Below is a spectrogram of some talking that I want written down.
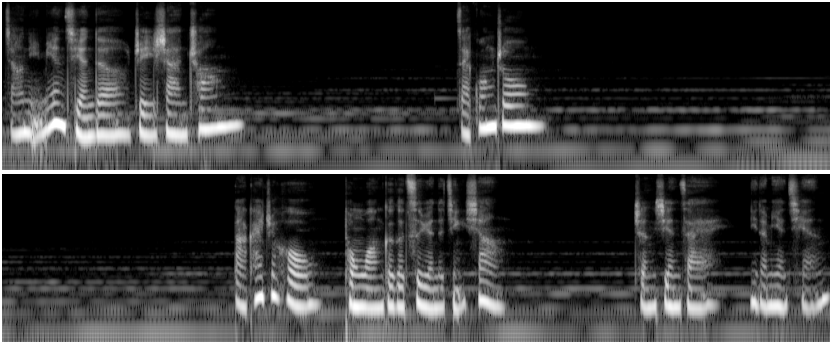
将你面前的这一扇窗，在光中打开之后，通往各个次元的景象呈现在你的面前。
